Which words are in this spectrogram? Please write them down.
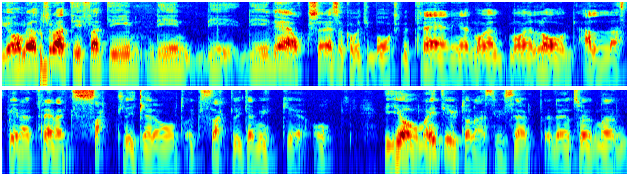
Ja, men jag tror att det är för att det är det, det, det, är det också det som kommer tillbaka med träning. Att många, många lag, alla spelare tränar exakt likadant och exakt lika mycket. Och det gör man inte utomlands till exempel. Jag tror att man är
